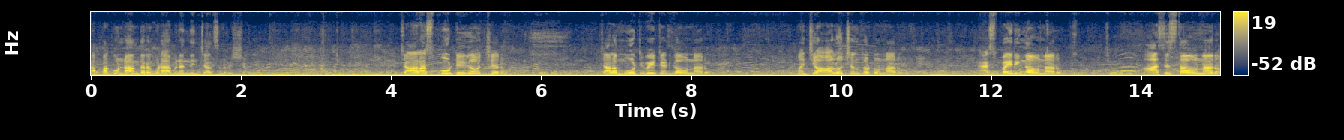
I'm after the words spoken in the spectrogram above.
తప్పకుండా అందరం కూడా అభినందించాల్సిన విషయం. చాలా స్పోర్టివ్గా వచ్చారు. చాలా మోటివేటెడ్గా ఉన్నారు. మంచి ఆలోచనతో ఉన్నారు. ఆస్పైరింగ్గా ఉన్నారు. ఆశిస్తూ ఉన్నారు.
